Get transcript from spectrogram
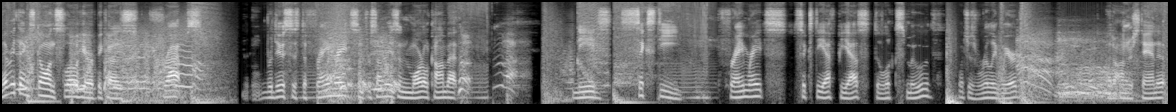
And everything's going slow here because Fraps reduces the frame rates, and for some reason Mortal Kombat needs 60 frame rates, 60 FPS to look smooth, which is really weird. I don't understand it.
